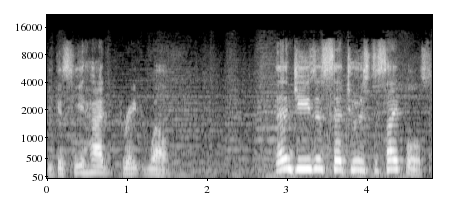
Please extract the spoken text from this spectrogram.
because he had great wealth. Then Jesus said to his disciples,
